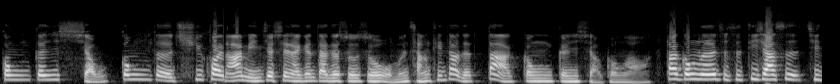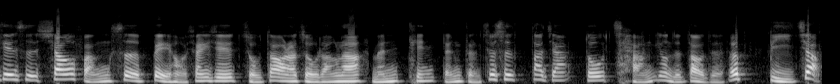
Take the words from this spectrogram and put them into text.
公跟小公的区块，那阿明就先来跟大家说说我们常听到的大公跟小公哦。大公呢就是地下室、机电室、消防设备哈，像一些走道啦、走廊啦、门厅等等，就是大家都常用得到的，而比较。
